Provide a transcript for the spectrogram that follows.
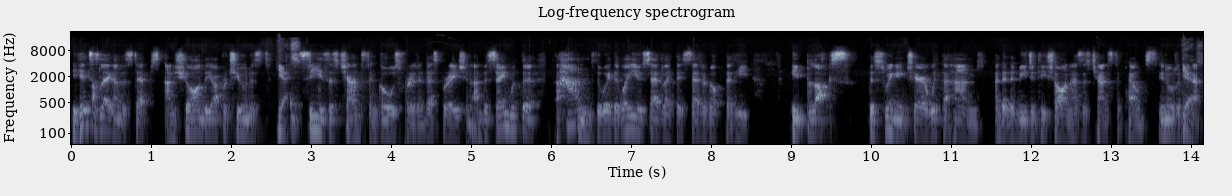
he hits his leg on the steps and Shawn, the opportunist, yes. sees his chance and goes for it in desperation. And the same with the, the hand, the way the way you said, like they set it up that he he blocks the swinging chair with the hand, and then immediately Shawn has his chance to pounce. You know what I mean? Yes.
